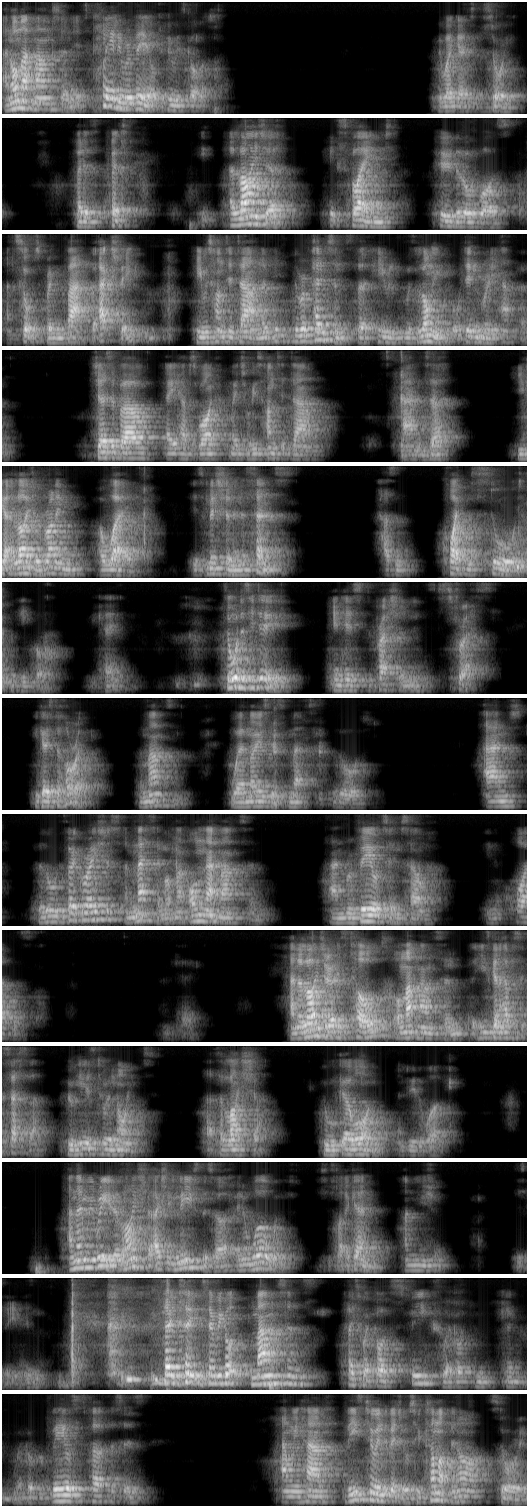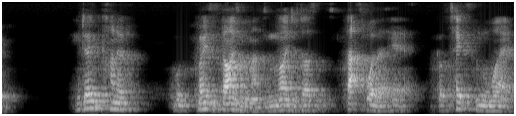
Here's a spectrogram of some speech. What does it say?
And on that mountain, it's clearly revealed who is God. We won't go into the story. But, but Elijah explained who the Lord was and sought to bring him back. But actually, he was hunted down. The, the repentance that he was longing for didn't really happen. Jezebel, Ahab's wife, made sure he's hunted down. And uh, you get Elijah running away. His mission, in a sense, hasn't quite restored the people. Okay? So what does he do? in his depression, in his distress, he goes to Horeb, the mountain where Moses met the Lord. And the Lord was very gracious and met him on that, on that mountain and revealed to himself in a quiet whisper. Okay. And Elijah is told on that mountain that he's going to have a successor who he is to anoint. That's Elisha, who will go on and do the work. And then we read Elisha actually leaves this earth in a whirlwind. It's just like, again, unusual. Isn't it? So, so, so we got mountains, place where God speaks, where God, can, where God reveals his purposes. And we have these two individuals who come up in our story who don't kind of, well, Moses dies on the mountain, Elijah doesn't. That's why they're here. God takes them away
